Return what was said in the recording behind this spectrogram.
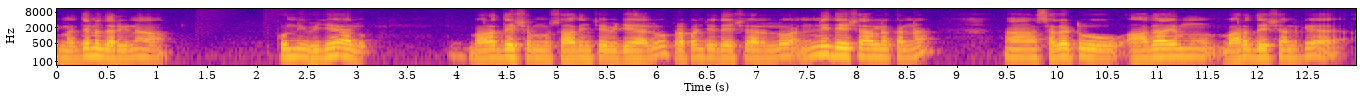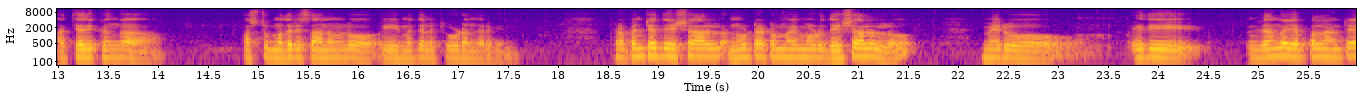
మధ్యన జరిగిన కొన్ని విజయాలు భారతదేశం సాధించే విజయాలు ప్రపంచ దేశాలలో అన్ని దేశాల కన్నా సగటు ఆదాయము భారతదేశానికే అత్యధికంగా ఫస్ట్ మొదటి స్థానంలో ఈ మధ్యన చూడడం జరిగింది. ప్రపంచ దేశాల్లో నూట తొంభై మూడు దేశాలలో మీరు ఇది నిజంగా చెప్పాలంటే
